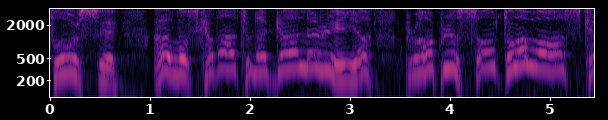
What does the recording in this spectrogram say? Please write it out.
Forse hanno scavato una galleria proprio sotto la vasca.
